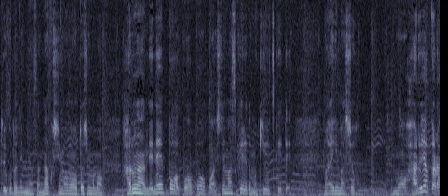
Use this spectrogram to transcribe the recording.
ということで皆さんなくし物落とし物春なんでねポワポワポワポワしてますけれども気をつけて参りましょうもう春やから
